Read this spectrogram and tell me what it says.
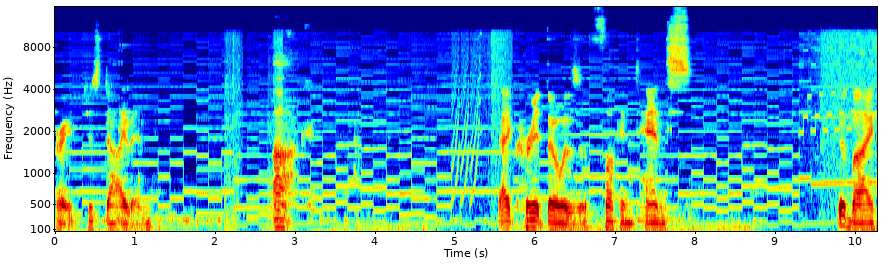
Alright, just die then. Fuck. That crit though was fucking tense. Goodbye.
